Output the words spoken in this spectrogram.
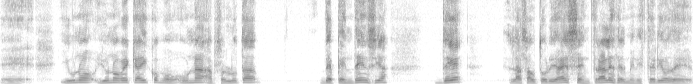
eh, y, uno, y uno ve que hay como una absoluta dependencia de las autoridades centrales del Ministerio de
